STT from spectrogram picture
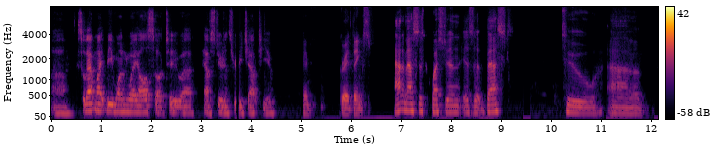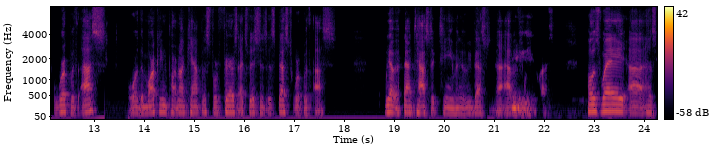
Um, so that might be one way also to uh, have students reach out to you. Okay, Great, thanks. Adam asked this question: Is it best to uh, work with us or the marketing department on campus for fairs expeditions? It's best to work with us. We have a fantastic team, and it would be best uh, Adam to work us. Josue uh, has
